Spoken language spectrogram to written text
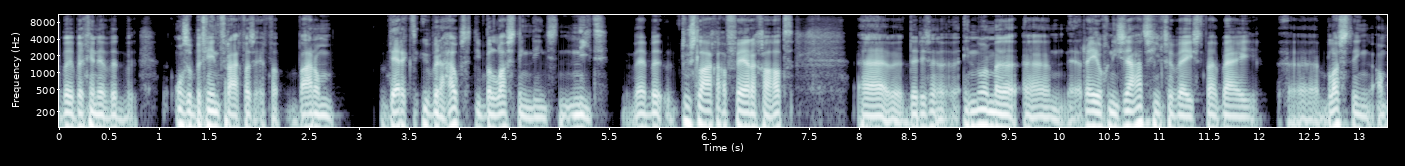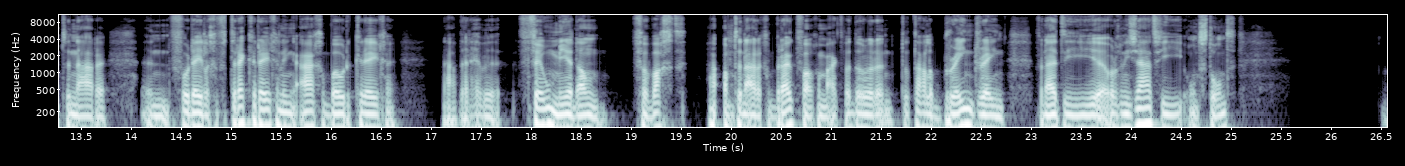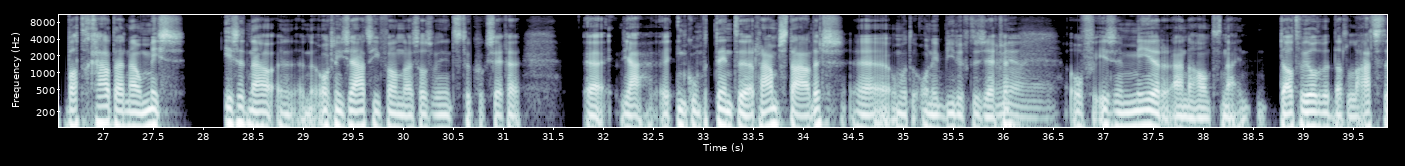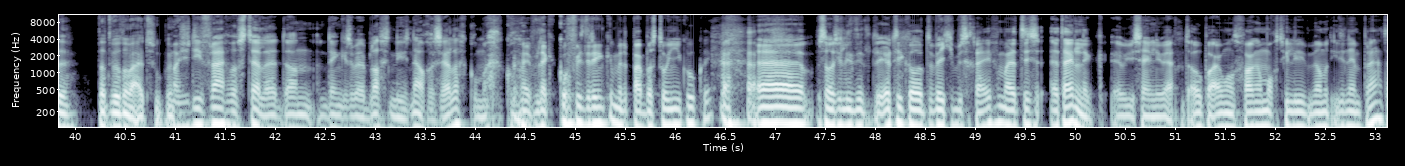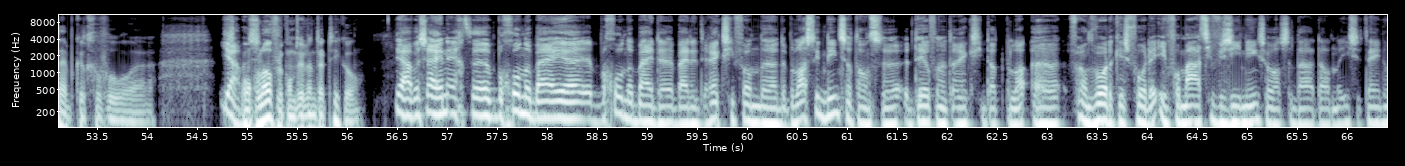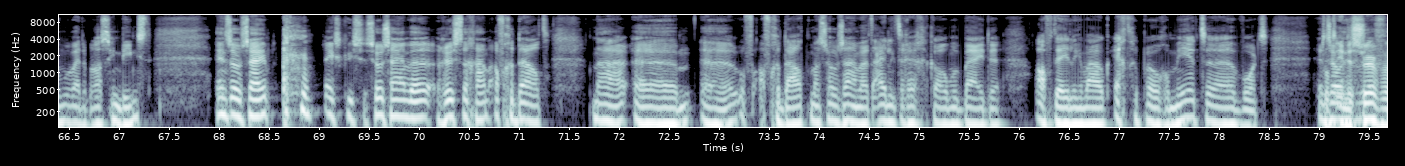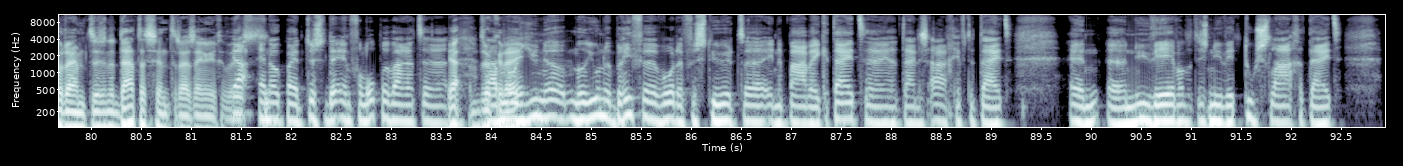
we beginnen, onze beginvraag was echt, waarom werkt überhaupt die belastingdienst niet? We hebben toeslagenaffaire gehad. Uh, er is een enorme uh, reorganisatie geweest waarbij uh, belastingambtenaren een voordelige vertrekregeling aangeboden kregen. Nou, daar hebben veel meer dan verwacht ambtenaren gebruik van gemaakt, waardoor er een totale brain drain vanuit die organisatie ontstond. Wat gaat daar nou mis? Is het nou een, een organisatie van, nou, zoals we in het stuk ook zeggen, uh, ja, incompetente raamstaders, uh, om het oneerbiedig te zeggen? Ja, ja, ja. Of is er meer aan de hand? Nou, dat wilden we, dat laatste, dat wilden we uitzoeken. Maar als je die vraag wil stellen, dan denken ze bij de Belastingdienst, nou gezellig, kom, kom even lekker koffie drinken met een paar bastonjekoeken. uh, zoals jullie dit artikel het een beetje beschrijven. Maar het is uiteindelijk, zijn jullie echt met open armen ontvangen, mochten jullie wel met iedereen praten, heb ik het gevoel. ja, ongelooflijk onthullend artikel. Ja, we zijn echt uh, begonnen, bij, uh, begonnen bij, de, bij de directie van de, de Belastingdienst. Althans, uh, het deel van de directie dat verantwoordelijk is voor de informatievoorziening, zoals ze daar dan de ICT noemen bij de Belastingdienst. En zo zijn, excuses, zo zijn we rustig aan afgedaald naar, ehm, of afgedaald, maar zo zijn we uiteindelijk terechtgekomen bij de afdelingen waar ook echt geprogrammeerd wordt. En Tot in de serverruimtes en de datacentra zijn jullie geweest. Ja, en ook bij tussen de enveloppen waar, het, uh, ja, waar miljoenen, miljoenen brieven worden verstuurd in een paar weken tijd, tijdens aangifte-tijd. En nu weer, want het is nu weer toeslagentijd.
